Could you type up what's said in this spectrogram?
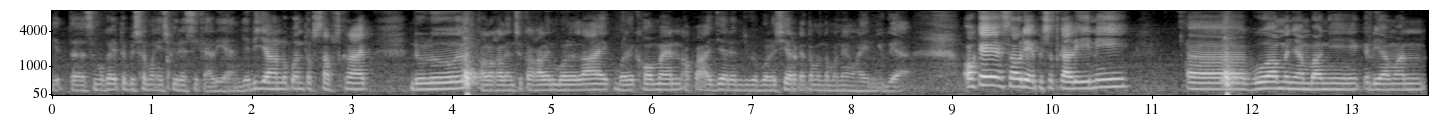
gitu. Semoga itu bisa menginspirasi kalian. Jadi jangan lupa untuk subscribe dulu. Kalau kalian suka kalian boleh like boleh komen apa aja dan juga boleh share ke teman-teman yang lain juga. Oke so di episode kali ini uh, gua menyambangi kediaman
